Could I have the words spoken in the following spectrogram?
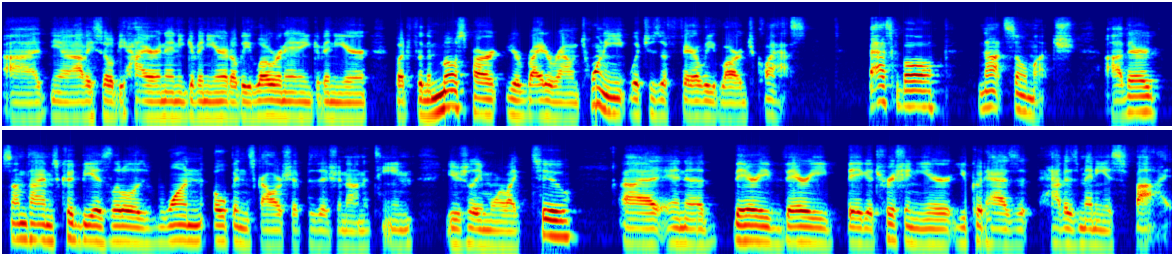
Uh, you know, obviously it'll be higher in any given year, it'll be lower in any given year, but for the most part, you're right around 20, which is a fairly large class. Basketball, not so much. Uh, there sometimes could be as little as one open scholarship position on a team, usually more like two. Uh, in a very, very big attrition year, you could has, have as many as five.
